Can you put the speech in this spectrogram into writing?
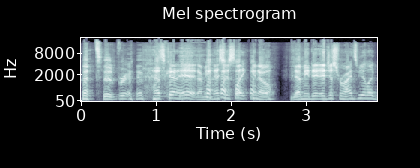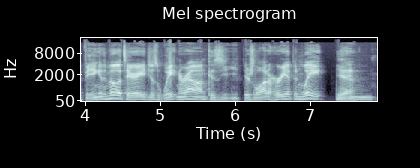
That's it, Brennan. That's kind of it. I mean, that's just like, you know, I mean, it, it just reminds me of like being in the military, just waiting around because there's a lot of hurry up and wait. Yeah. And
